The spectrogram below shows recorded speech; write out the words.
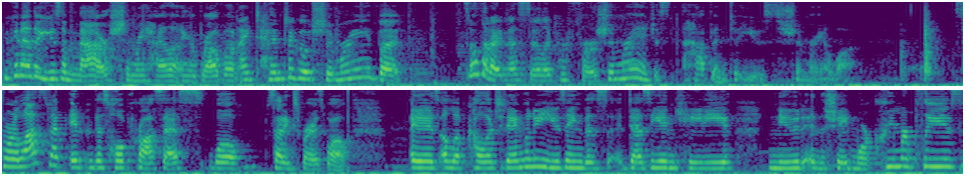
You can either use a matte or shimmery highlight on your brow bone. I tend to go shimmery, but it's not that I necessarily prefer shimmery. I just happen to use shimmery a lot. So our last step in this whole process, well, setting spray as well, is a lip color. Today I'm going to be using this Desi and Katy nude in the shade More Creamer Please,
